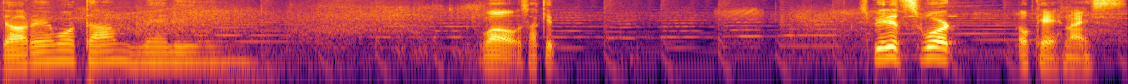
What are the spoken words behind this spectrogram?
Dare mo tame ni Wow, sakit. Spirit Sword. Oke, okay, nice.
